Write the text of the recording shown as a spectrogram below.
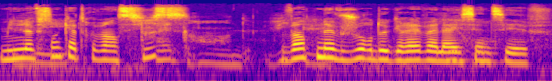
1986, 29 jours de grève à la SNCF.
